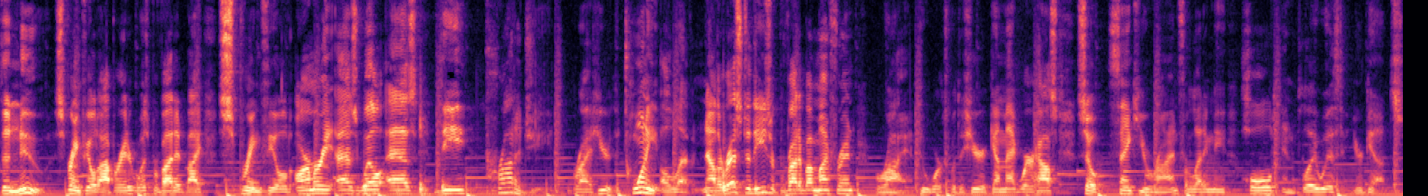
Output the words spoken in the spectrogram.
the new Springfield operator, was provided by Springfield Armory as well as the Prodigy right here, the 2011. Now the rest of these are provided by my friend Ryan, who works with us here at Gun Mag Warehouse. So thank you, Ryan, for letting me hold and play with your guns.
